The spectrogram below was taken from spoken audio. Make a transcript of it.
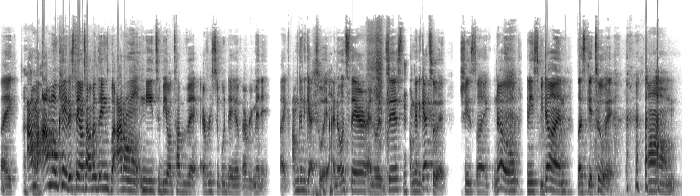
Like I'm I'm okay to stay on top of things, but I don't need to be on top of it every single day of every minute. Like I'm gonna get to it. I know it's there. I know it exists. I'm gonna get to it. She's like, no, it needs to be done. Let's get to it. Um,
